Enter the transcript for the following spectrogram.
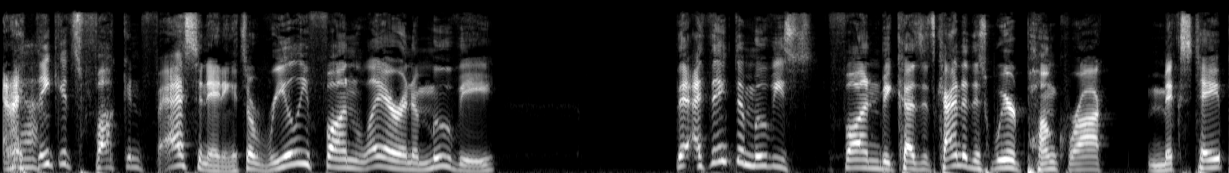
And I think it's fucking fascinating. It's a really fun layer in a movie. That I think the movie's fun because it's kind of this weird punk rock mixtape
